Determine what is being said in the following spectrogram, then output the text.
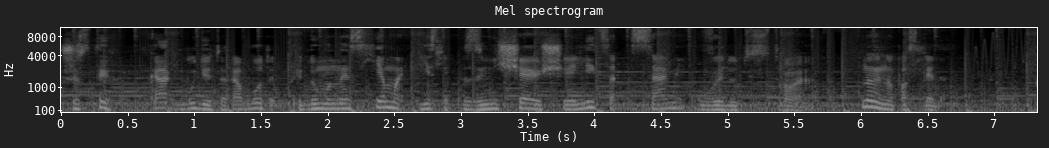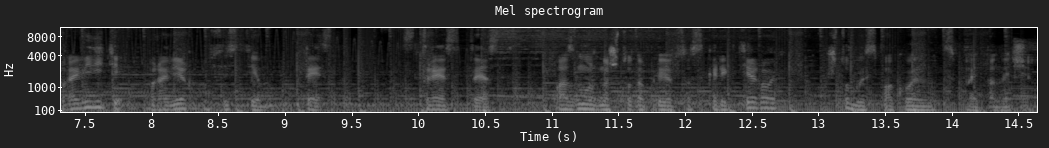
В-шестых, как будет работать придуманная схема, если замещающие лица сами выйдут из строя? Ну и напоследок, проведите проверку системы, тест, стресс-тест. Возможно, что-то придется скорректировать, чтобы спокойно спать по ночам.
